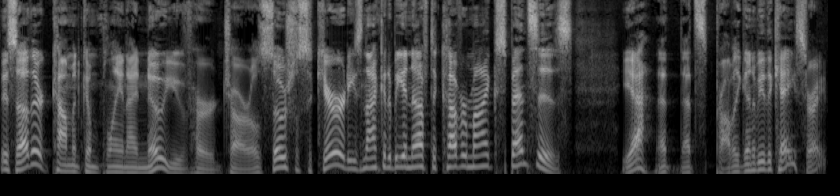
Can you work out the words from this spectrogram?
This other common complaint I know you've heard, Charles Social Security is not going to be enough to cover my expenses. Yeah, that, that's probably going to be the case, right?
